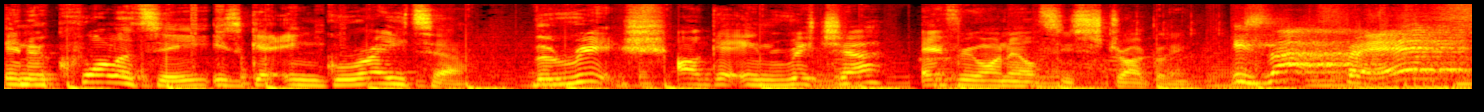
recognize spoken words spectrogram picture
Inequality is getting greater. The rich are getting richer, everyone else is struggling. Is that fair?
